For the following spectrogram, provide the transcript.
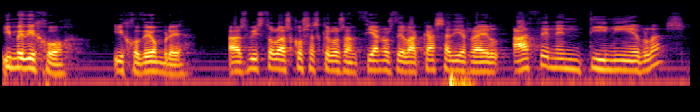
Y me dijo, hijo de hombre, ¿has visto las cosas que los ancianos de la casa de Israel hacen en tinieblas,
